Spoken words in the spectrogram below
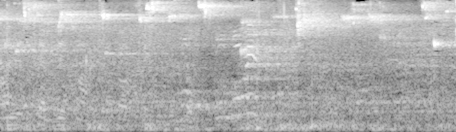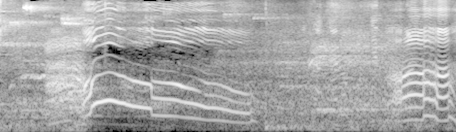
One, two, three, four. This one. Oh! 啊！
